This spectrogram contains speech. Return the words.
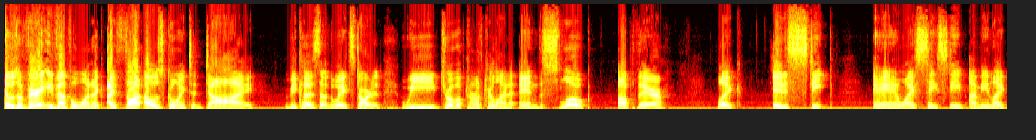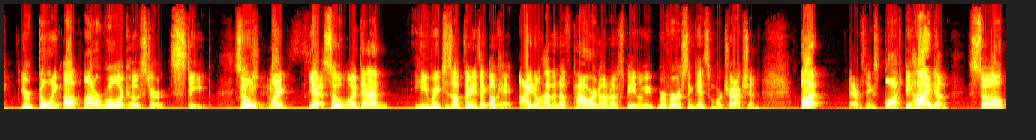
it was a very eventful one. Like I thought I was going to die because of the way it started. We drove up to North Carolina, and the slope up there, like it is steep. And when I say steep, I mean like you're going up on a roller coaster steep. So my yeah, so my dad he reaches up there and he's like, okay, I don't have enough power, I don't have enough speed. Let me reverse and get some more traction. But everything's blocked behind him. So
